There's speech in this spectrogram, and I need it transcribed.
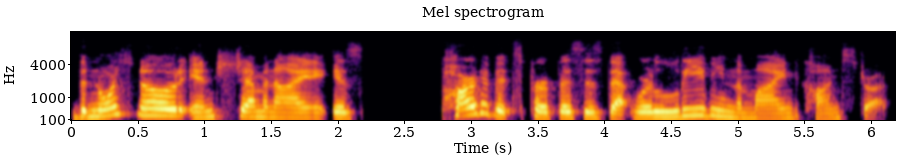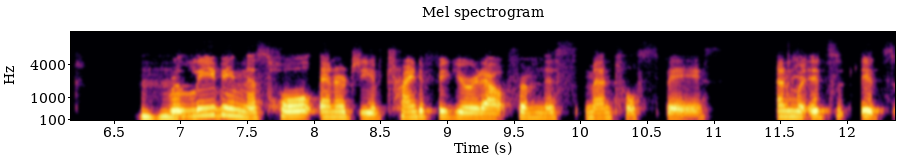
the North Node in Gemini is part of its purpose is that we're leaving the mind construct. Mm-hmm. We're leaving this whole energy of trying to figure it out from this mental space. And it's it's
